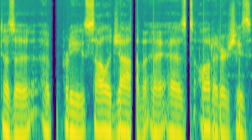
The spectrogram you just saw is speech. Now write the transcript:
does a, a, pretty solid job uh, as auditor. She's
